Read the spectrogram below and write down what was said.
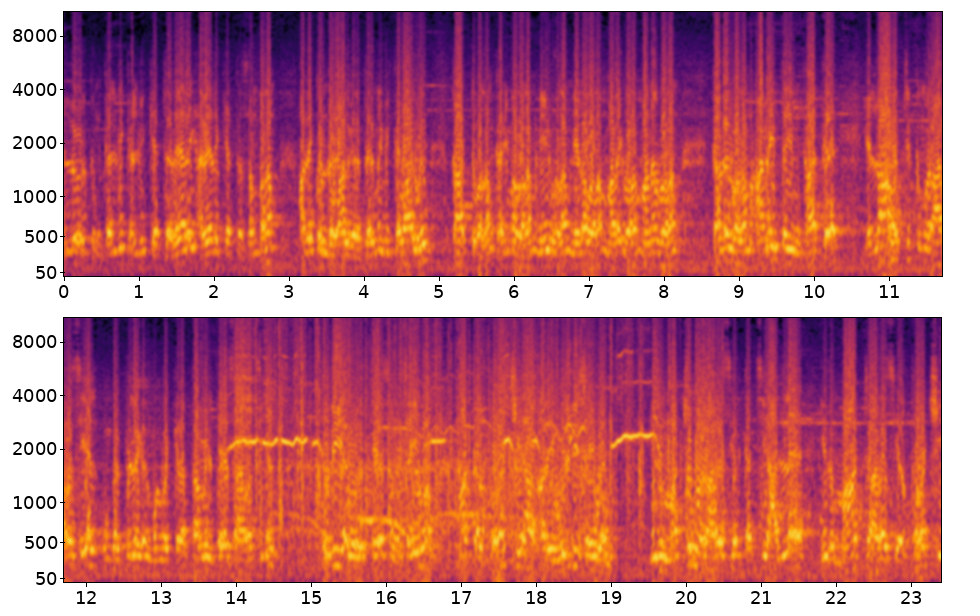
எல்லோருக்கும் கல்வி கல்விக்கேற்ற வேலை வேலைக்கேற்ற சம்பளம் அதை கொண்டு வாழ்கிற பெருமை மிக்க வாழ்வு காட்டு வளம் கனிம வளம் நீர் வளம் நிலவளம் மலை வளம் மணல் வளம் கடல் வளம் அனைத்தையும் காக்க எல்லாவற்றுக்கும் ஒரு அரசியல் உங்கள் பிள்ளைகள் முன்வைக்கிற தமிழ் தேச அரசியல். புதிய ஒரு தேசம் செய்வோம் மக்கள் புரட்சியால் அதை உறுதி செய்வோம். இது மற்றொரு அரசியல் கட்சி அல்ல இது மாற்று அரசியல் புரட்சி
